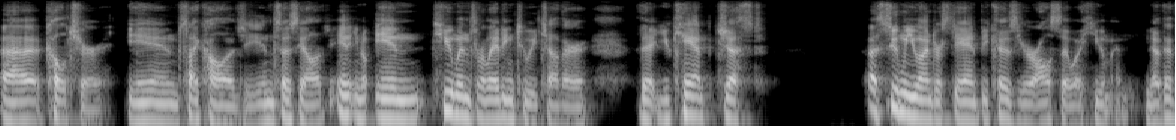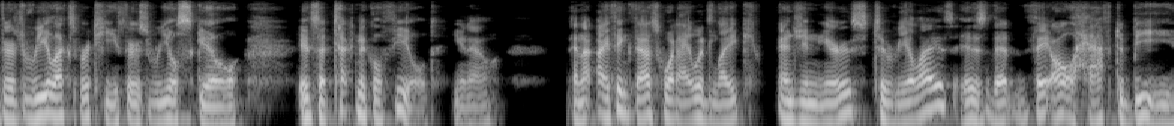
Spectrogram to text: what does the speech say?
uh, culture, in psychology, in sociology, in, you know, in humans relating to each other that you can't just assume you understand because you're also a human. You know, that there's real expertise, there's real skill. It's a technical field, you know. And I think that's what I would like engineers to realize is that they all have to be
